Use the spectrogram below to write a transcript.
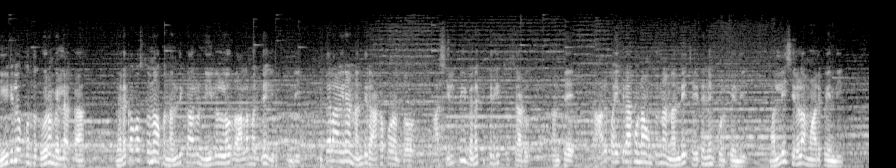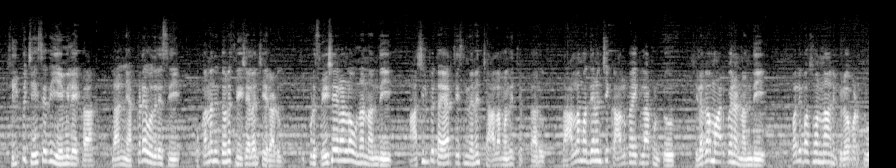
నీటిలో కొంత దూరం వెళ్ళాక వెనక వస్తున్న ఒక నంది కాలు నీళ్ళల్లో రాళ్ళ మధ్య ఇరుక్కుంది. ఇతలాగిన అయినా నంది రాకపోవడంతో ఆ శిల్పి వెనక్కి తిరిగి చూశాడు. అంతే కాలు పైకి రాకుండా ఉంటున్న నంది చైతన్యం కోల్పోయింది. మళ్ళీ శిలలా మారిపోయింది. శిల్పి చేసేది ఏమీ లేక దాన్ని అక్కడే వదిలేసి ఒక నందితోనే శ్రీశైలం చేరాడు. ఇప్పుడు శ్రీశైలంలో ఉన్న నంది ఆ శిల్పి తయారు చేసిందని చాలా మంది చెప్తారు. రాళ్ళ మధ్య నుంచి కాలు పైకి లాకుంటూ శిలగా మారిపోయిన నంది ఉప్పలి బసవన్న అని పిలువబడుతూ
